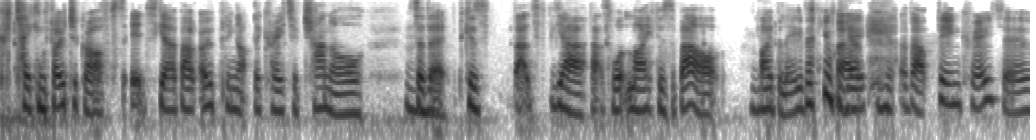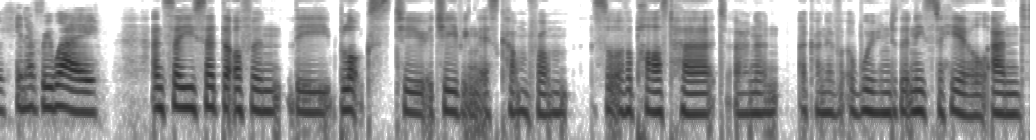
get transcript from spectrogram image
taking photographs. It's yeah about opening up the creative channel mm-hmm. so that because that's yeah that's what life is about. Yeah. I believe anyway yeah, yeah. about being creative in every way. And so you said that often the blocks to achieving this come from sort of a past hurt and a, a kind of a wound that needs to heal and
